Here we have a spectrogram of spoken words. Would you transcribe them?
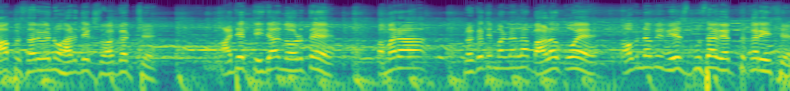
આપ સર્વેનું હાર્દિક સ્વાગત છે. આજે ત્રીજા નોરતે અમારા પ્રગતિ મંડળના બાળકોએ અવનવી વેશભૂષા વ્યક્ત કરી છે.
